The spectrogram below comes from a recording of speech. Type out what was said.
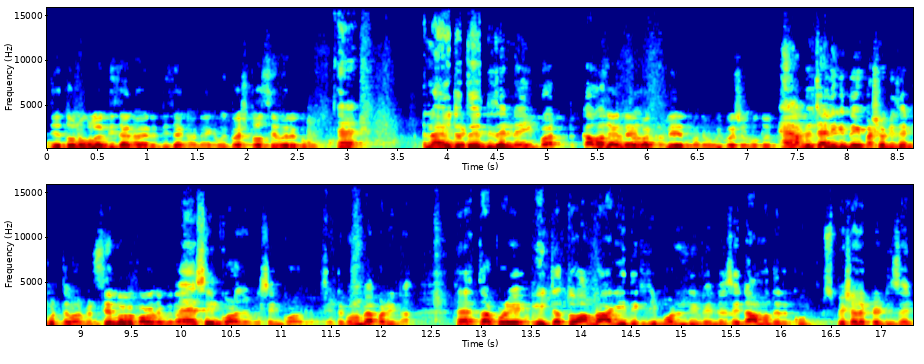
যেহেতু অন্যগুলো ডিজাইন হয় এটা ডিজাইন হয় নাই। ওই পাশটাও সেম এরকমই। হ্যাঁ। না এটাতে ডিজাইন নেই বাট কালার ডিজাইন নাই বাট প্লেন মানে ওই পাশের মতো হ্যাঁ আপনি চাইলে কিন্তু এই পাশেও ডিজাইন করতে পারবেন। সেম ভাবে করা যাবে না? হ্যাঁ সেম করা যাবে সেম করা যাবে। এটা কোনো ব্যাপারই না। হ্যাঁ তারপরে এইটা তো আমরা আগেই দেখেছি মডেলি ভেনিস এটা আমাদের খুব স্পেশাল একটা ডিজাইন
